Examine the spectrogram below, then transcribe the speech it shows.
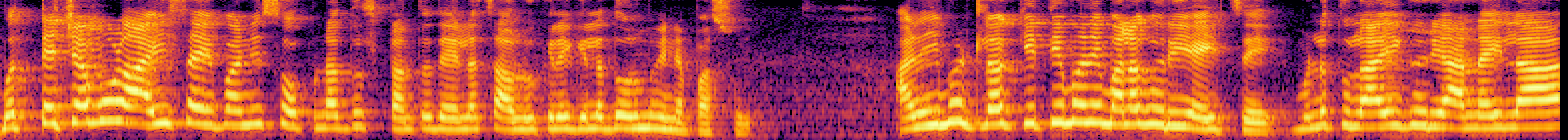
मग त्याच्यामुळं आई साहेबांनी स्वप्नात दृष्टांत द्यायला चालू केलं गेलं दोन महिन्यापासून. आणि म्हटलं की ती म्हणे मला घरी यायचं आहे म्हटलं तुला आई घरी आणायला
